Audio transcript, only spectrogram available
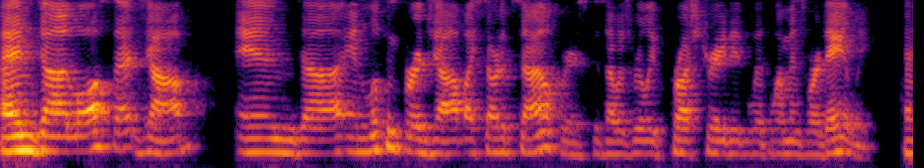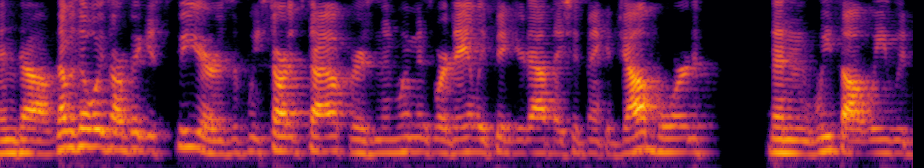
And I uh, lost that job, and uh, and looking for a job, I started Style Careers because I was really frustrated with Women's Wear Daily, and uh, that was always our biggest fear: is if we started Style Careers and then Women's Wear Daily figured out they should make a job board, then we thought we would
